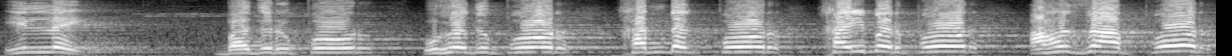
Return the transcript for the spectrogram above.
இல்லை. பதுரு போர் உஹது போர் ஹந்தக் போர் ஹைபர் போர் அஹ்ஸாப் போர்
